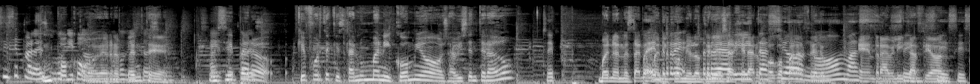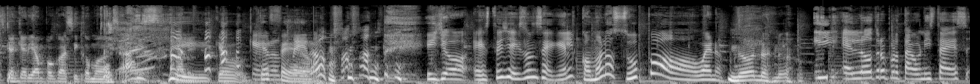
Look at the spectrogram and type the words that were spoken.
sí se parece Un un, poquito, poco, de un poquito, repente. sí. Así, se pero Qué fuerte que está en un manicomio. ¿Os habéis enterado? sí. Bueno, no está en manicomio, lo quería exagerar un poco para hacer en rehabilitación. sí, sí, sí, sí. Que quería un poco así como. Ay, sí, qué, Qué, qué feo. y yo, este Jason Segel, ¿cómo lo supo? Bueno, No, no, no. y el otro protagonista es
